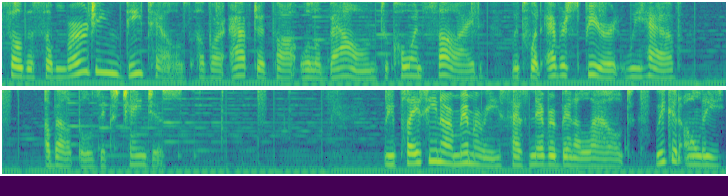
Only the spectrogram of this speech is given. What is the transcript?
So the submerging details of our afterthought will abound to coincide with whatever spirit we have about those exchanges. Replacing our memories has never been allowed. We can only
